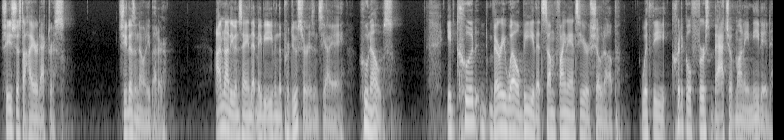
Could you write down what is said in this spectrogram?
She's just a hired actress. She doesn't know any better. I'm not even saying that maybe even the producer isn't CIA. Who knows? It could very well be that some financier showed up with the critical first batch of money needed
